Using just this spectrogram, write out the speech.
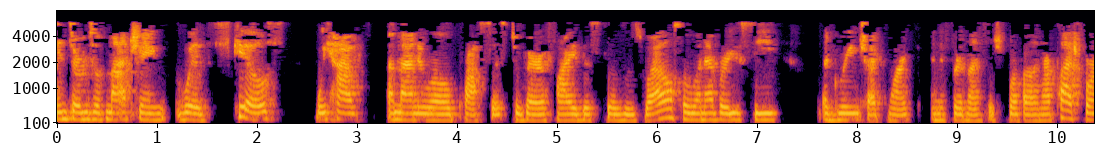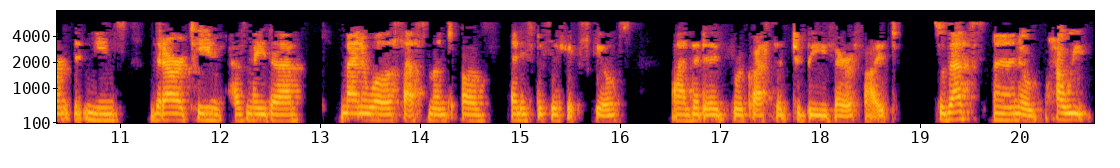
In terms of matching with skills, we have a manual process to verify the skills as well. So whenever you see a green check mark in a freelancer's profile in our platform, it means that our team has made a manual assessment of any specific skills uh, that they've requested to be verified. So that's uh, you know how we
